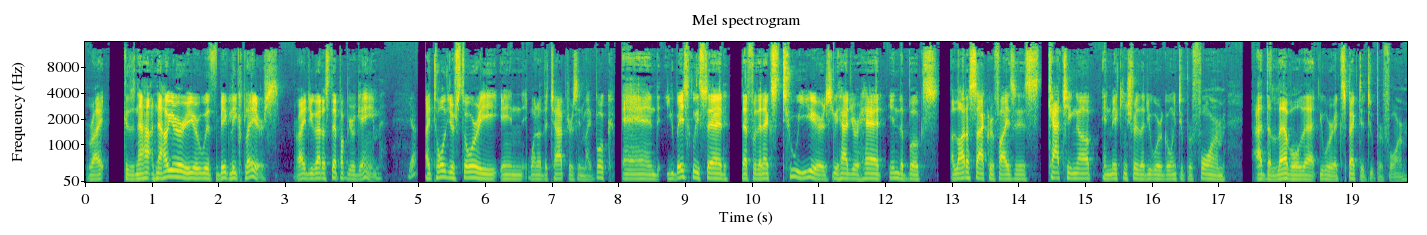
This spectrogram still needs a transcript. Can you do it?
right? Because now, now you're, you're with big league players, right? You got to step up your game. Yeah. I told your story in one of the chapters in my book, and you basically said that for the next two years, you had your head in the books, a lot of sacrifices, catching up, and making sure that you were going to perform at the level that you were expected to perform.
